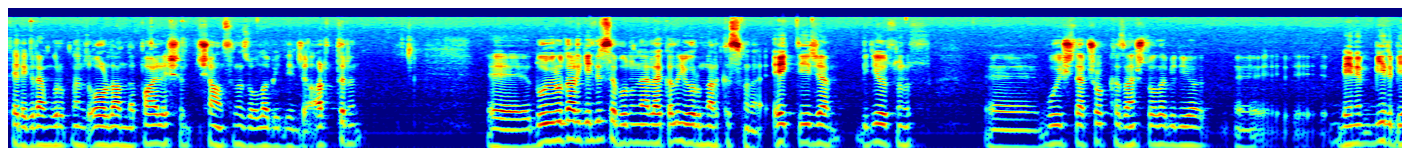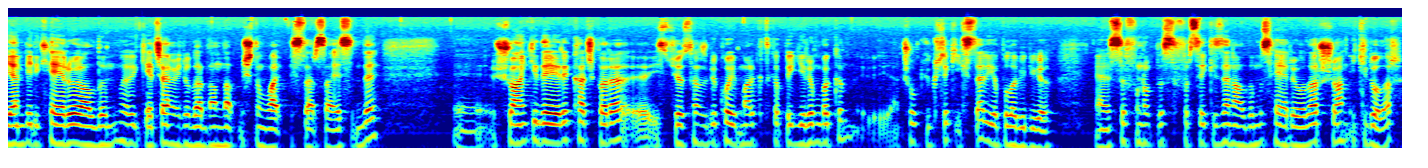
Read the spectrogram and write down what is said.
Telegram gruplarınız oradan da paylaşın. Şansınızı olabildiğince arttırın. E, duyurular gelirse bununla alakalı yorumlar kısmına ekleyeceğim. Biliyorsunuz e, bu işler çok kazançlı olabiliyor. E, benim bir BNB'lik hero aldığımı geçen videolarda anlatmıştım whitelistler sayesinde. E, şu anki değeri kaç para e, istiyorsanız bir coin market cap'e girin bakın. Yani çok yüksek x'ler yapılabiliyor. Yani 0.08'den aldığımız HRO'lar şu an 2 dolar.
